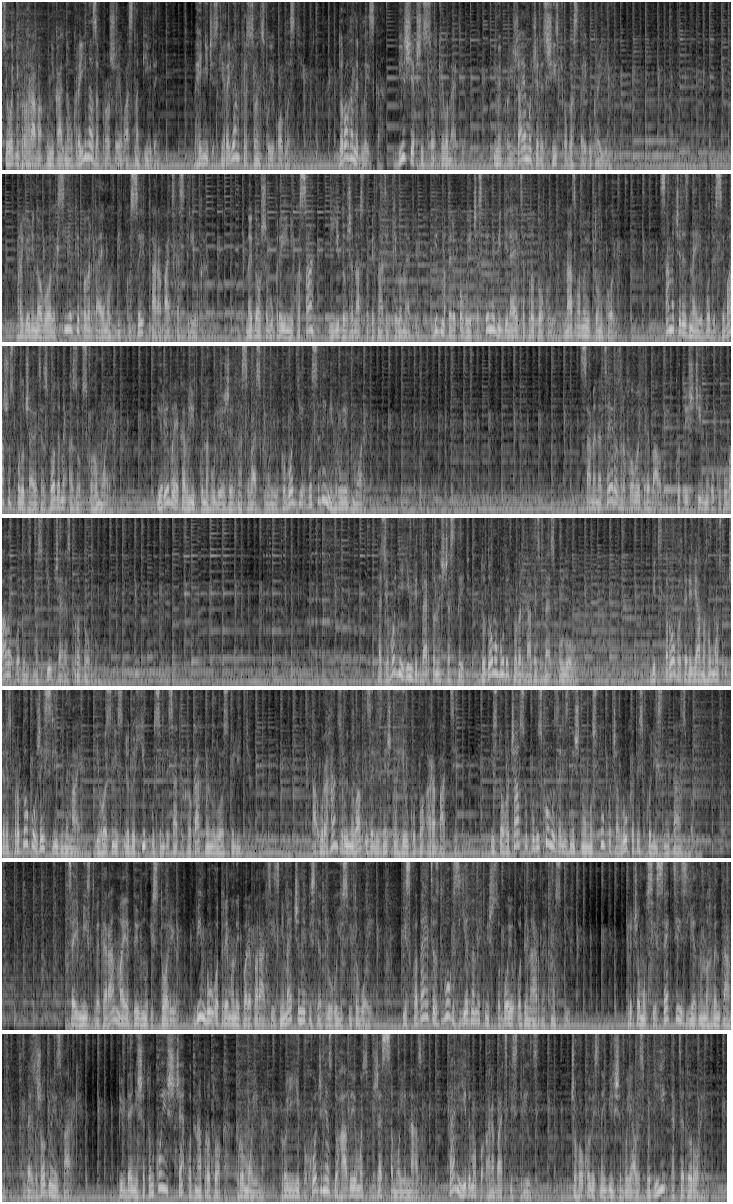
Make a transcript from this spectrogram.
Сьогодні програма Унікальна Україна запрошує вас на південь, Генічеський район Херсонської області. Дорога не близька, більш як 600 кілометрів. І ми проїжджаємо через 6 областей України. В районі Новоолексіївки повертаємо в бік коси Арабатська стрілка. Найдовша в Україні коса, її довжина 115 кілометрів, від материкової частини відділяється протокою, названою Тонкою. Саме через неї води Сивашу сполучаються з водами Азовського моря. І риба, яка влітку нагулює жир на Сиваському мілководді, восени мігрує в море. Саме на цей розраховують рибалки, котрі щільно окупували один з мостів через протоку. Та сьогодні їм відверто не щастить. Додому будуть повертатись без улову. Від старого дерев'яного мосту через протоку вже й сліду немає. Його зніс льодохід у 70-х роках минулого століття. А ураган зруйнував і залізничну гілку по Арабатці. І з того часу по вузькому залізничному мосту почав рухатись колісний транспорт. Цей міст ветеран має дивну історію. Він був отриманий по репарації з Німеччини після Другої світової і складається з двох з'єднаних між собою одинарних мостів. Причому всі секції з'єднано гвинтами, без жодної зварки. Південніше тонкої ще одна протока Промоїна. Про її походження здогадуємось вже з самої назви. Далі їдемо по Арабатській стрілці. Чого колись найбільше боялись водії, так це дороги,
